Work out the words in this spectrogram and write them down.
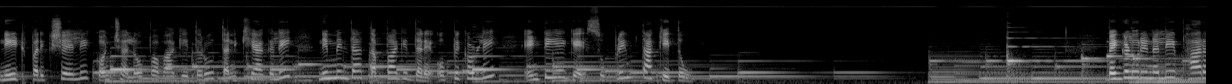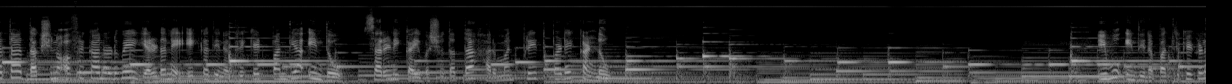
ನೀಟ್ ಪರೀಕ್ಷೆಯಲ್ಲಿ ಕೊಂಚ ಲೋಪವಾಗಿದ್ದರೂ ತನಿಖೆಯಾಗಲಿ, ನಿಮ್ಮಿಂದ ತಪ್ಪಾಗಿದ್ದರೆ ಒಪ್ಪಿಕೊಳ್ಳಿ, ಎನ್ಟಿಎಗೆ ಸುಪ್ರೀಂ ತಾಕೀತು. ಬೆಂಗಳೂರಿನಲ್ಲಿ ಭಾರತ ದಕ್ಷಿಣ ಆಫ್ರಿಕಾ ನಡುವೆ ಎರಡನೇ ಏಕದಿನ ಕ್ರಿಕೆಟ್ ಪಂದ್ಯ ಇಂದು. ಸರಣಿ ಕೈವಶದತ್ತ ಹರ್ಮನ್ಪ್ರೀತ್ ಪಡೆ ಕಣ್ಣು. ಇವು ಇಂದಿನ ಪತ್ರಿಕೆಗಳ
